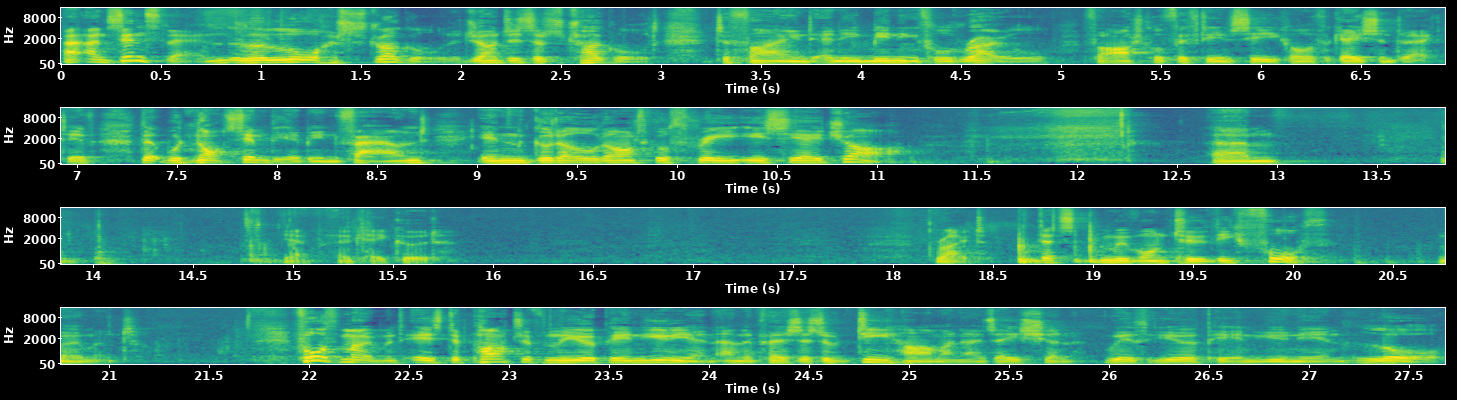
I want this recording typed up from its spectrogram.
And, since then, the law has struggled. The judges have struggled to find any meaningful role for Article 15C qualification directive that would not simply have been found in good old Article 3 ECHR. Um, yeah, okay, good. Right, let's move on to the fourth moment. Fourth moment is departure from the European Union and the process of deharmonisation with European Union law.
